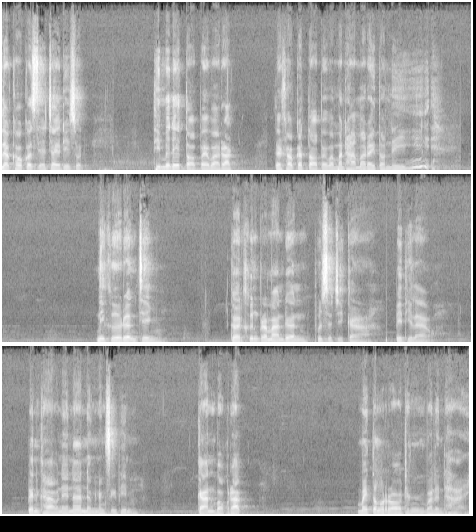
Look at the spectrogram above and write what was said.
แล้วเขาก็เสียใจที่สุด ที่ไม่ได้ตอบไปว่ารัก แต่เขาก็ตอบไปว่ามาถามอะไรตอนนี้ นี่คือเรื่องจริง เกิดขึ้นประมาณเดือนพฤศจิกาปีที่แล้ว เป็นข่าวในหน้าหนึ่งหนังสือพิมพ์ การบอกรัก ไม่ต้องรอถึงวาเลนไทน์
